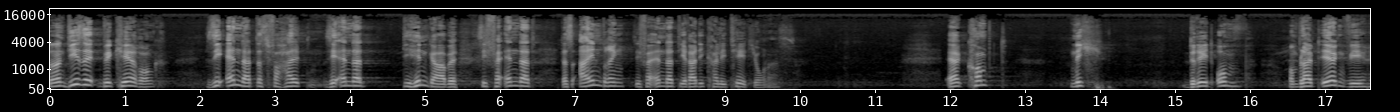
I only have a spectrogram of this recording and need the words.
Sondern diese Bekehrung, sie ändert das Verhalten, sie ändert die Hingabe, sie verändert das Einbringen, sie verändert die Radikalität Jonas. Er kommt nicht, dreht um und bleibt irgendwie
